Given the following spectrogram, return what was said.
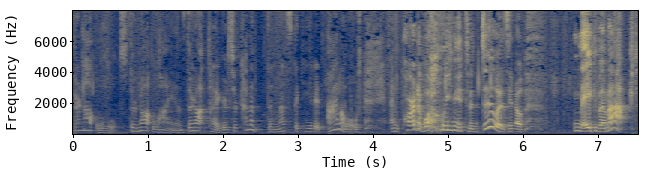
they're not wolves, they're not lions, they're not tigers, they're kind of domesticated animals. And part of what we need to do is, you know, make them act.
